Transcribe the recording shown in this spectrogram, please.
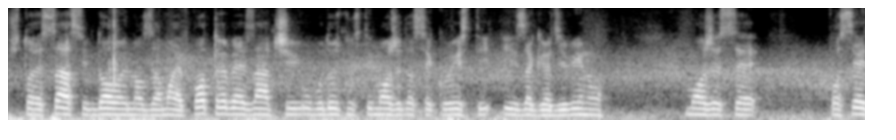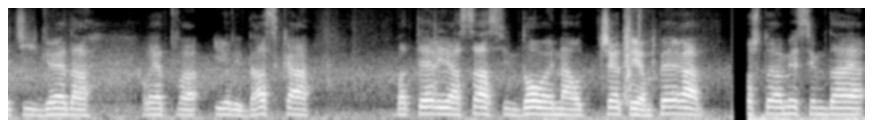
što je sasvim dovoljno za moje potrebe, znači u budućnosti može da se koristi i za građevinu, može se poseći greda, letva ili daska. Baterija sasvim dovoljna od 4 ampera. Što ja mislim da je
